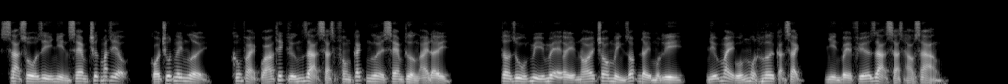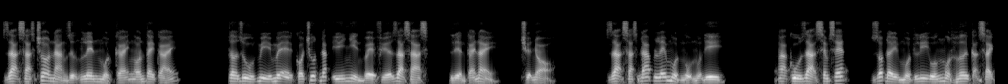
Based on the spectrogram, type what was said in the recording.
Xạ sổ gì nhìn xem trước mắt rượu, có chút ngây người, không phải quá thích đứng giả dạ sạt phong cách ngươi xem thường ai đây? Tờ dù mỹ mệ ấy nói cho mình rót đầy một ly nếu mày uống một hơi cạn sạch, nhìn về phía dạ sạt hào sảng. Dạ sạt cho nàng dựng lên một cái ngón tay cái. Tờ dù mỹ mệ có chút đắc ý nhìn về phía dạ sạt, liền cái này, chuyện nhỏ. Dạ sạt đáp lấy một ngụm một đi. Bà cụ dạ xem xét, rót đầy một ly uống một hơi cạn sạch,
